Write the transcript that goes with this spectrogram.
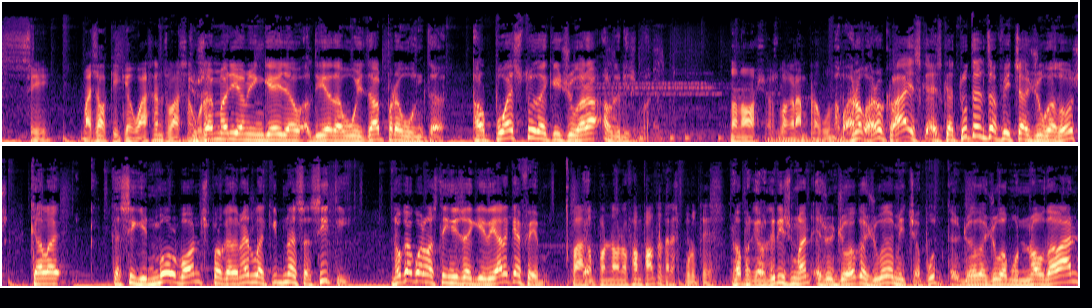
Sí. Vaja, el Quique Guasca ens va assegurar. Josep Maria Minguell, el dia d'avui, tal, pregunta el puesto de qui jugarà el Griezmann. No, no, això és la gran pregunta. Ah, bueno, bueno, clar, és que, és que tu tens de fitxar jugadors que, la, que siguin molt bons, però que, a més, l'equip necessiti. No que quan els tinguis aquí, i ara què fem? Clar, no, no, no fan falta tres porters. No, perquè el Griezmann és un jugador que juga de mitja punta, un jugador que juga amb un nou davant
